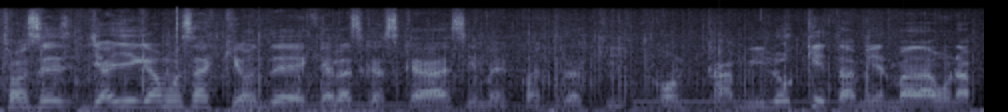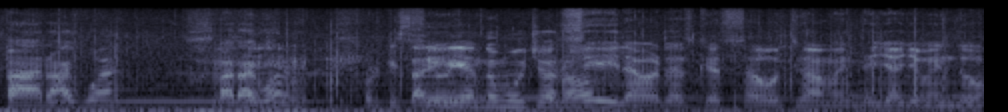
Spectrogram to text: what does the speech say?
Entonces ya llegamos aquí donde quedan las cascadas y me encuentro aquí con Camilo que también me ha dado una paraguas. ¿Paraguas? Porque está Sí. lloviendo mucho, ¿no? Sí, la verdad es que está últimamente ya lloviendo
